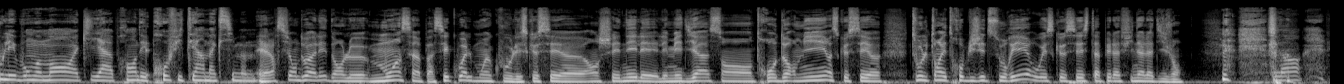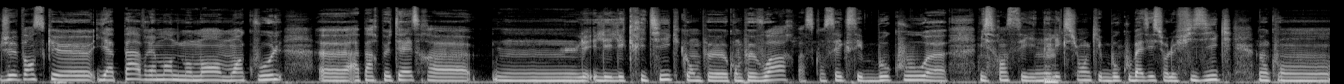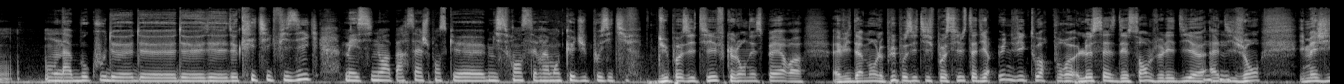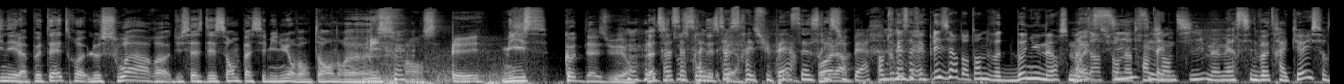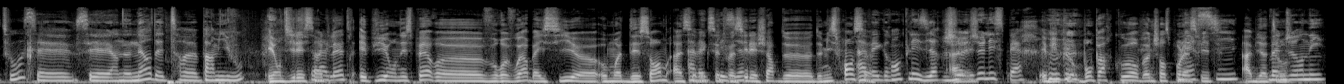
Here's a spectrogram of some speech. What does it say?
tous les bons moments qu'il y a à prendre et profiter un maximum. Et alors si on doit aller dans le moins sympa, c'est quoi le moins cool? Est-ce que c'est euh, enchaîner les, les, médias sans trop dormir? Est-ce que c'est euh, tout le temps être obligé de sourire? Ou est-ce que c'est se taper la finale à Dijon? Non, je pense qu'il n'y a pas vraiment de moment moins cool, euh, à part peut-être euh, les, les, critiques qu'on peut qu'on peut voir, parce qu'on sait que c'est beaucoup. Euh, Miss France, c'est une mm. élection qui est beaucoup basée sur le physique, donc on on a beaucoup de, de, de, de, critiques physiques, mais sinon à part ça, je pense que Miss France c'est vraiment que du positif. Du positif que l'on espère euh, évidemment le plus positif possible, c'est-à-dire une victoire pour euh, le 16 décembre. Je l'ai dit euh, à Dijon. Imaginez là, peut-être le soir du 16 décembre, passé minuit, on va entendre Miss France et Miss Côte d'Azur. Là, c'est tout ce qu'on espère. Ça serait super. Ça serait super. En tout cas, ça fait plaisir d'entendre votre bonne humeur ce matin sur notre antenne. C'est gentil. Merci de votre accueil surtout. C'est un honneur d'être euh, parmi vous. Et on dit les cinq lettres. Et puis, on espère euh, vous revoir bah, ici euh, au mois de décembre, avec, cette fois-ci l'écharpe de, de, Miss France. Avec grand plaisir. Je, je l'espère. Et puis, bon parcours, bonne chance pour la suite. À bientôt. Bonne journée.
